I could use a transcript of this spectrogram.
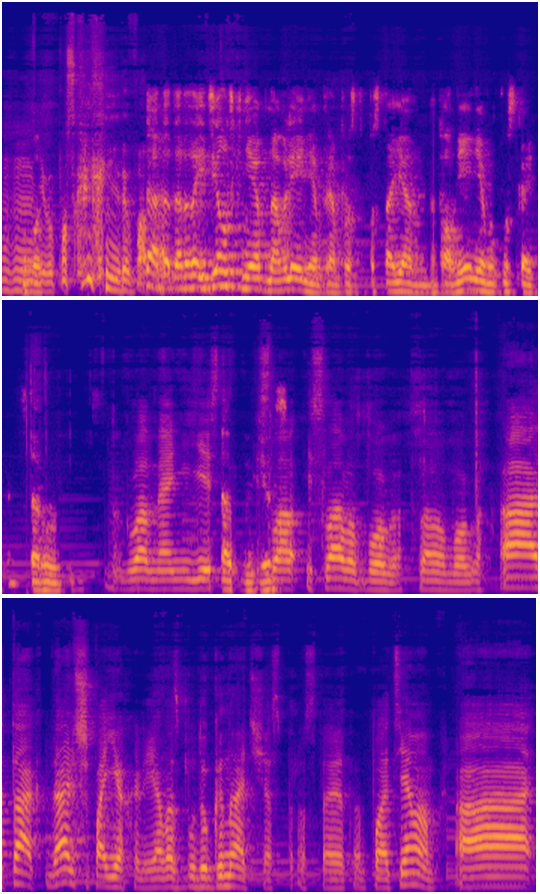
Угу, вот. И выпускать к ней дополнение. Да, да, да, да, и делать к ней обновления, прям просто постоянно дополнение выпускать, там, вторую. Ну, главное, они есть, и, слава, и слава богу, слава богу. А, так, дальше поехали, я вас буду гнать сейчас просто это по темам. А,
